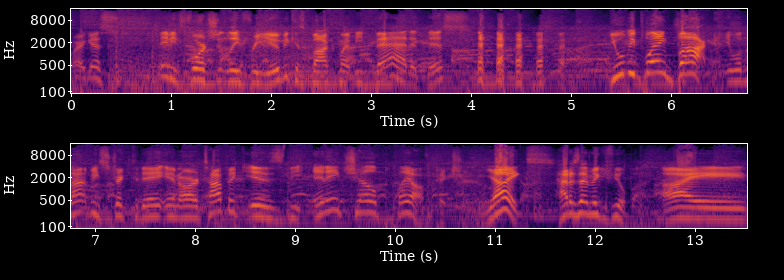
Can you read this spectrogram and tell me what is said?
or I guess maybe fortunately for you, because Bock might be bad at this, you will be playing Bock. It will not be strict today, and our topic is the NHL playoff picture. Yikes! How does that make you feel, Bock? I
